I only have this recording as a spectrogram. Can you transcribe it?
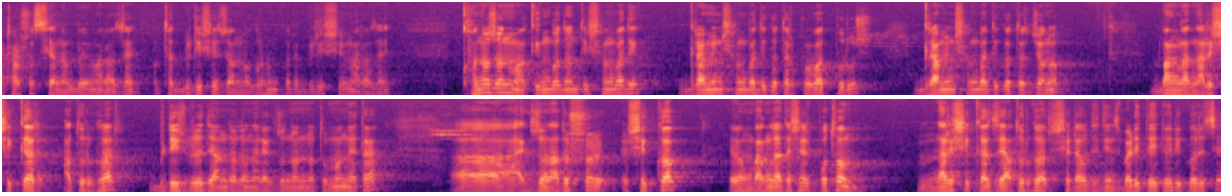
আঠারোশো ছিয়ানব্বই মারা যায়, অর্থাৎ ব্রিটিশে জন্মগ্রহণ করে ব্রিটিশে মারা যায়। ক্ষণজন্ম কিংবদন্তি সাংবাদিক, গ্রামীণ সাংবাদিকতার প্রবাদ পুরুষ গ্রামীণ সাংবাদিকতার জনক, বাংলা নারী শিক্ষার আতুরঘর ব্রিটিশ বিরোধী আন্দোলনের একজন অন্যতম নেতা একজন আদর্শ শিক্ষক এবং বাংলাদেশের প্রথম নারী শিক্ষার যে আতুরঘর সেটা উনি জিন্স বাড়িতেই তৈরি করেছে।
